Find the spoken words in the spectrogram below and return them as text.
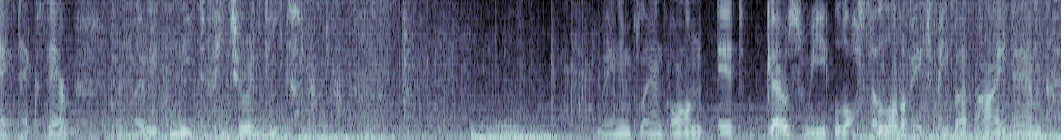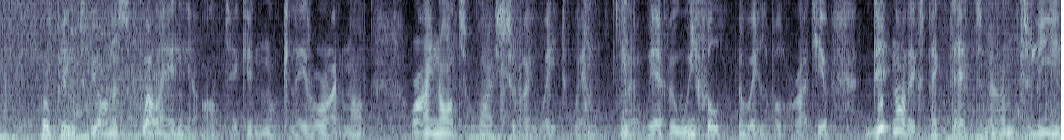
attacks there. Very neat feature indeed main implant on it goes. We lost a lot of HP, but I am hoping, to be honest, well, and yeah, I'll take an inoculator right not. Why not? Why should I wait when, you know, we have a refill available right here. Did not expect that um, to be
